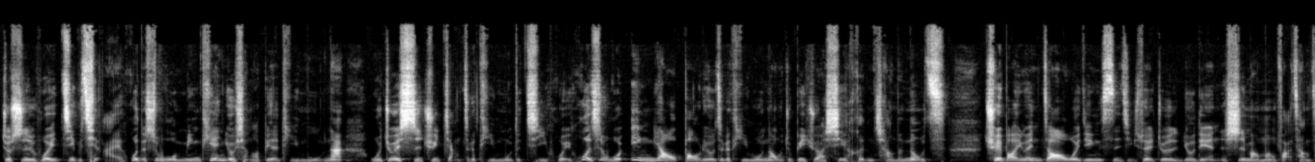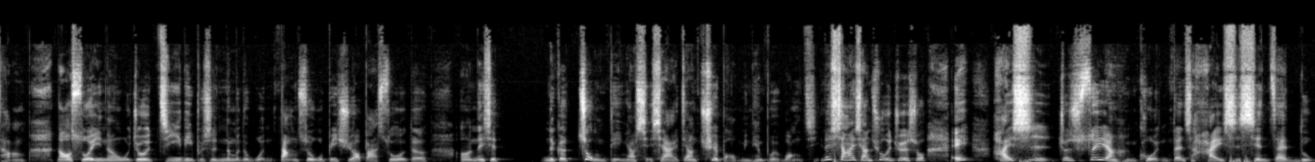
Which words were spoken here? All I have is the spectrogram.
就是会记不起来，或者是我明天又想到别的题目，那我就会失去讲这个题目的机会。或者是我硬要保留这个题目，那我就必须要写很长的 notes，确保。因为你知道我已经四十几岁，就是有点事忙忙法苍苍，然后所以呢，我就记忆力不是那么的稳当，所以我必须要把所有的呃那些。那个重点要写下来，这样确保明天不会忘记。那想来想去，我觉得说，哎，还是就是虽然很困，但是还是现在录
